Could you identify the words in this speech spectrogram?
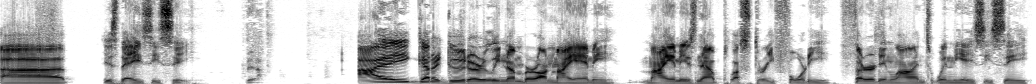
uh, is the ACC. Yeah. I got a good early number on Miami. Miami is now plus 340, third in line to win the ACC.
